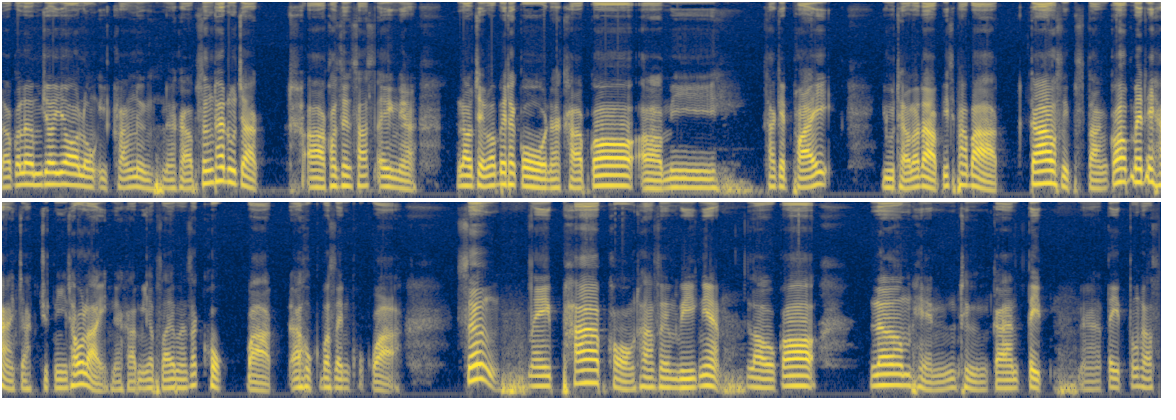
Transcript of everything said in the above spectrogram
แล้วก็เริ่มย่อๆลงอีกครั้งหนึ่งนะครับ ซึ่งถ้าดูจากคอนเซนแซสเองเนี่ย เราเห็นว่าเบทาโกนะครับ ก็มี target price อยู่แถวระดับ 25 บาท 90 สตางค์ก็ไม่ได้ห่างจากจุดนี้เท่าไหร่นะครับ มีอัพไซด์มาสัก 6 บาทอ่า6%กว่า ซึ่งในภาพของ time frame week เนี่ย เราก็เริ่มเห็นถึงการติดนะติดตรงแถวโซ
